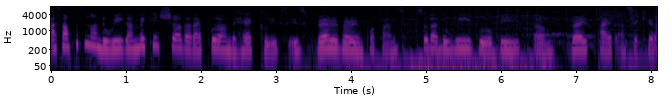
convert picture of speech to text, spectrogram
as i'm putting on the wig i'm making sure that i put on the hair clips. Is very very important so that the wig will be um, very tight and secure.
